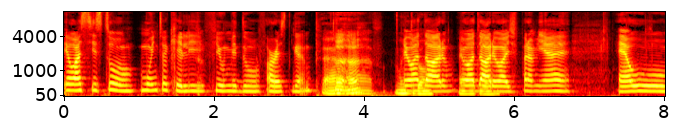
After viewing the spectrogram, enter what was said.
eu assisto muito aquele filme do Forrest Gump. Aham. Muito eu bom. adoro, É eu adoro. bom. Eu acho que pra mim é, é o.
